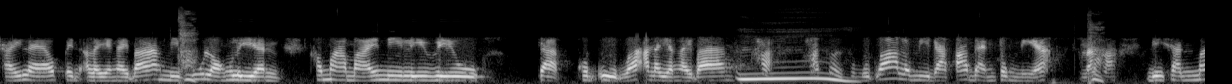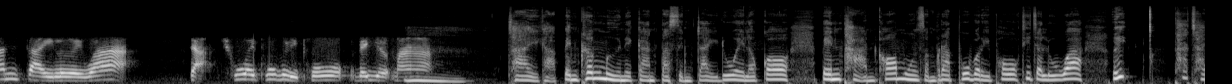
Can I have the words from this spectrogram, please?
ใช้แล้วเป็นอะไรยังไงบ้าง มีค่ะผู้ร้องเรียนเข้ามาไหมมีรีวิวจาก คนอื่นว่าอะไรยังไงบ้างอืมค่ะ ถ้าเกิดสมมุติว่าเรามี Data Bank ตรงเนี้ยนะคะค่ะดิฉันมั่นใจเลยว่าจะช่วยผู้บริโภคได้เยอะมากอืมใช่ค่ะ เป็นเครื่องมือในการตัดสินใจด้วย แล้วก็เป็นฐานข้อมูลสำหรับผู้บริโภคที่จะรู้ว่า เอ้ย ถ้าใช้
